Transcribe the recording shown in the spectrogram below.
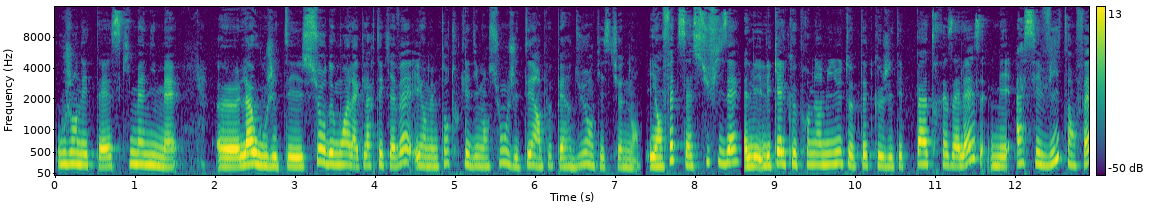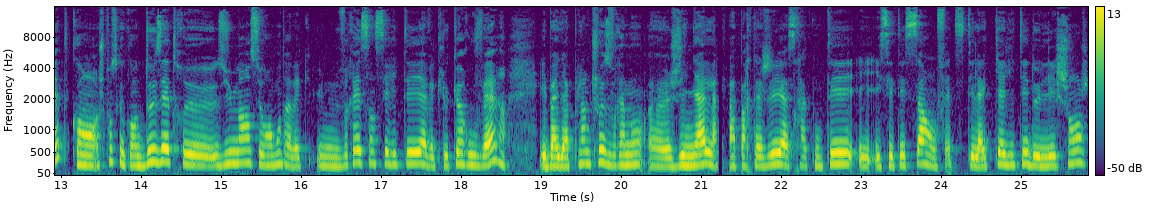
où j'en étais, ce qui m'animait. Euh, là où j'étais sûre de moi, la clarté qu'il y avait, et en même temps toutes les dimensions où j'étais un peu perdue en questionnement. Et en fait, ça suffisait. Les, quelques premières minutes, peut-être que j'étais pas très à l'aise, mais assez vite, en fait, quand je pense que quand deux êtres euh, humains se rencontrent avec une vraie sincérité, avec le cœur ouvert, et eh ben il y a plein de choses vraiment euh, géniales à partager, à se raconter, et, c'était ça en fait. C'était la qualité de l'échange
